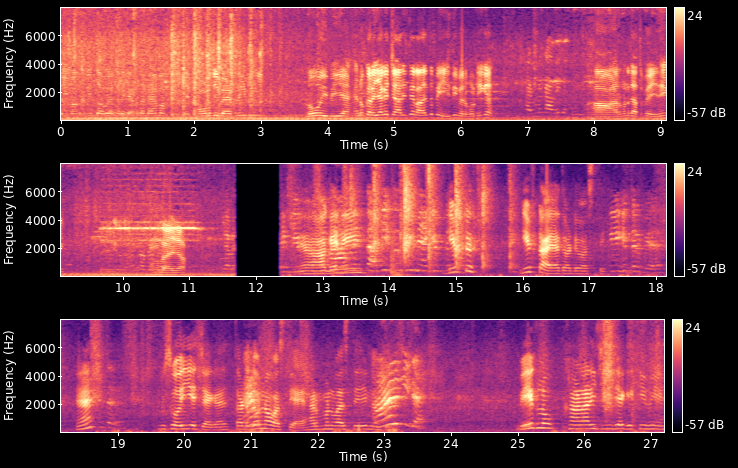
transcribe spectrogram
ਬੰਦ ਕੀਤਾ ਹੋ ਗਿਆ ਘਰੇ ਜਾਣ ਦਾ ਟਾਈਮ ਤੇ ਫੋਨ ਦੀ ਬੈਟਰੀ ਵੀ ਲੋ ਹੋਈ ਪਈ ਹੈ ਇਹਨੂੰ ਘਰੇ ਜਾ ਕੇ ਚਾਰਜ ਤੇ ਲਾ ਦੇ ਤੇ ਭੇਜ ਦੀ ਮੇਰੇ ਕੋਲ ਠੀਕ ਹੈ ਹਰਮਨ ਆਵੇਗਾ ਹਾਂ ਹਰਮਨ ਦੇ ਹੱਥ ਭੇਜ ਦੀ ਤੇ ਹੁਣ ਲੈ ਜਾ। ਆ ਗਏ ਨਹੀਂ ਗਿਫਟ ਗਿਫਟ ਆਇਆ ਤੁਹਾਡੇ ਵਾਸਤੇ। ਹੈ? ਰਸੋਈ ਵਿੱਚ ਹੈਗਾ। ਤੁਹਾਡੇ ਦੋਨਾਂ ਵਾਸਤੇ ਆਇਆ। ਹਰਮਨ ਵਾਸਤੇ ਨਵਦੀਪ ਵੇਖ ਲਓ, ਖਾਣ ਵਾਲੀ ਚੀਜ਼ ਹੈ ਕਿ ਕਿਵੇਂ ਹੈ।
